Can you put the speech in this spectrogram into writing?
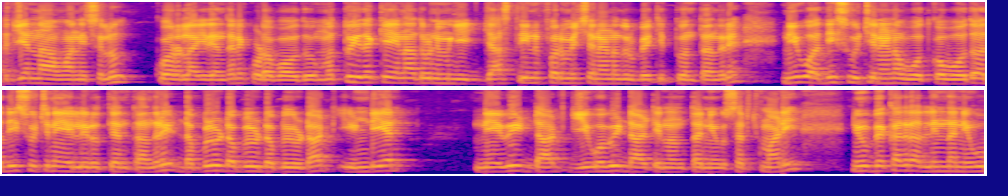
ಅರ್ಜಿಯನ್ನು ಆಹ್ವಾನಿಸಲು ಕೋರಲಾಗಿದೆ ಅಂತಲೇ ಕೊಡಬಹುದು. ಮತ್ತು ಇದಕ್ಕೆ ಏನಾದರೂ ನಿಮಗೆ ಜಾಸ್ತಿ ಇನ್ಫಾರ್ಮೇಷನ್ ಏನಾದರೂ ಬೇಕಿತ್ತು ಅಂತಂದರೆ, ನೀವು ಅಧಿಸೂಚನೆಯನ್ನು ಓದ್ಕೋಬಹುದು. ಅಧಿಸೂಚನೆ ಎಲ್ಲಿರುತ್ತೆ ಅಂತಂದರೆ W W W dot Indian navy dot G O V dot in ಅಂತ ನೀವು ಸರ್ಚ್ ಮಾಡಿ. ನೀವು ಬೇಕಾದರೆ ಅಲ್ಲಿಂದ ನೀವು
